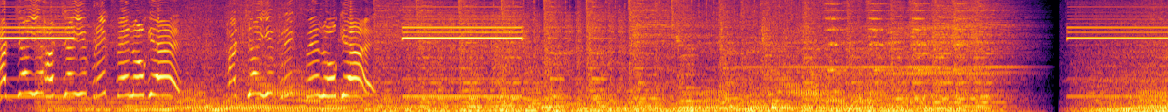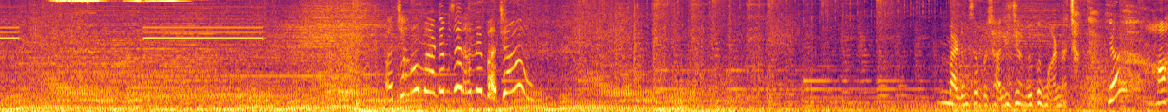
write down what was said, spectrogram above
हट जाइए हट जाइए ब्रेक फेल हो गया है। हट जाइए ब्रेक फेल हो गया है। बचाओ मैडम सर हमें बचाओ। मैडम से बचा लीजिए हमें कोई मारना चाहता है। क्या? हाँ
